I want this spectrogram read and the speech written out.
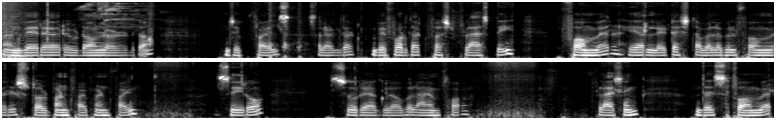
and wherever you downloaded the zip files select that. Before that first flash the firmware. Here latest available firmware is 12.5.5 0 surya global i am for flashing this firmware.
